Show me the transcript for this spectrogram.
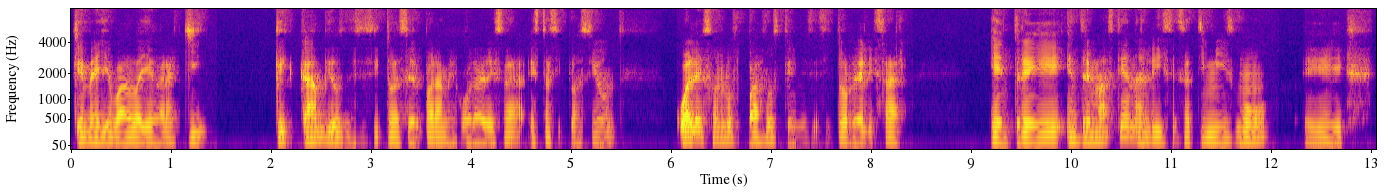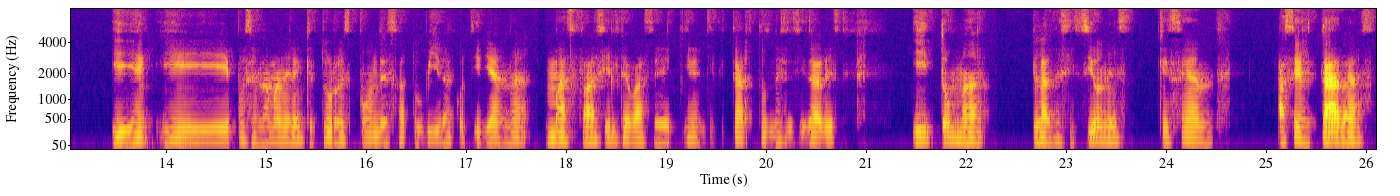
¿qué me ha llevado a llegar aquí? ¿Qué cambios necesito hacer para mejorar esa, esta situación? ¿Cuáles son los pasos que necesito realizar? Entre, entre más te analices a ti mismo eh, y, y pues en la manera en que tú respondes a tu vida cotidiana, más fácil te va a ser identificar tus necesidades y tomar las decisiones que sean acertadas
